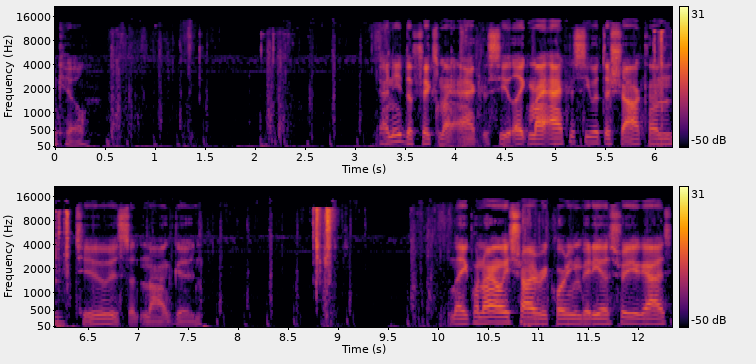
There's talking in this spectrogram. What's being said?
One kill. I need to fix my accuracy. Like, my accuracy with the shotgun, too, is not good. Like, when I always try recording videos for you guys,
